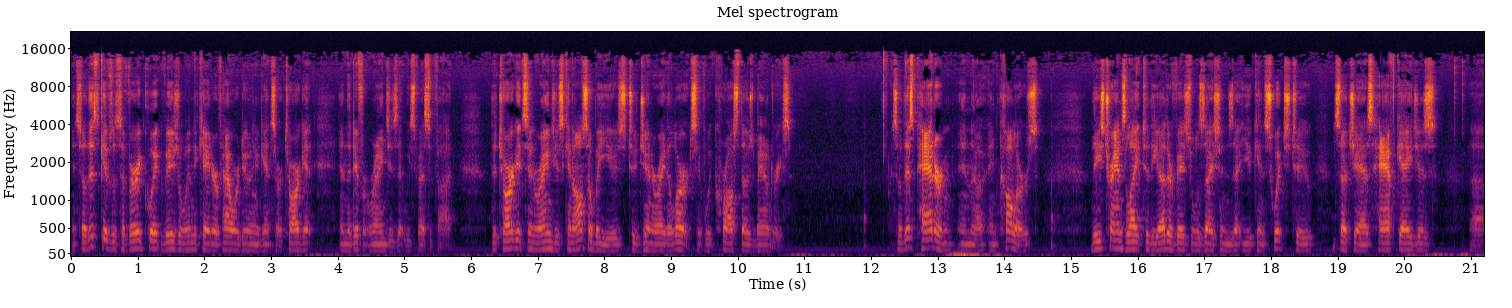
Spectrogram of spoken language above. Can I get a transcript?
And so this gives us a very quick visual indicator of how we're doing against our target and the different ranges that we specified. The targets and ranges can also be used to generate alerts if we cross those boundaries. So this pattern and, uh, colors these translate to the other visualizations that you can switch to, such as half gauges, uh,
